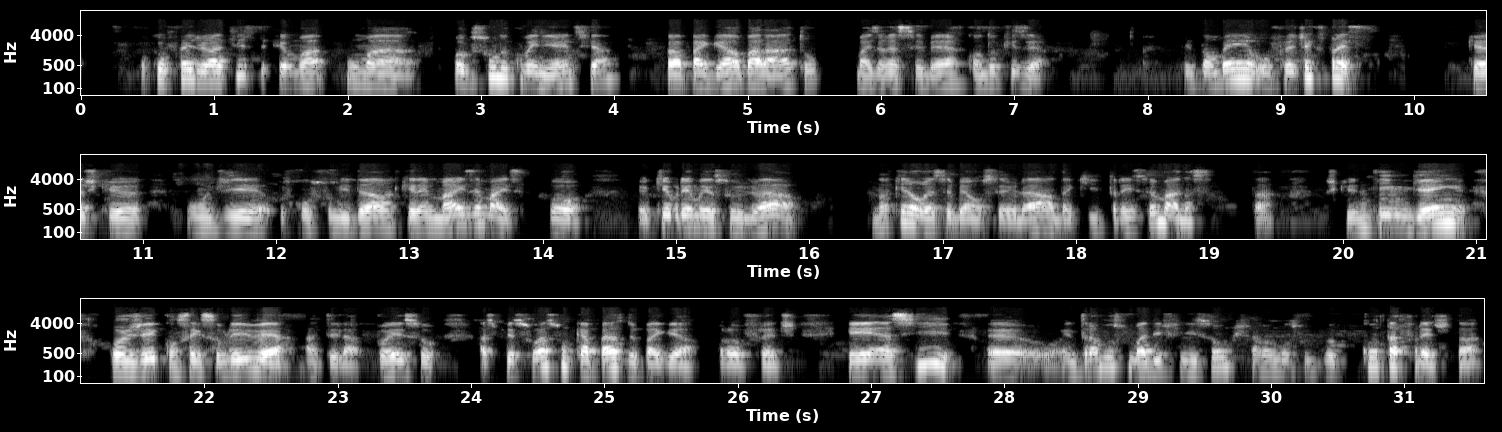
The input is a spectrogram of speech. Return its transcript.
Porque o frete grátis é uma, uma opção de conveniência para pagar barato, mas receber quando quiser. Tem também o frete express, que acho que onde os consumidores querem mais e mais. Pô, eu quebrei meu celular, não quero receber um celular daqui três semanas, tá? Acho que ninguém hoje consegue sobreviver até lá. Por isso, as pessoas são capazes de pagar para o frete. E assim, é, entramos numa definição que chamamos de conta frete, tá?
